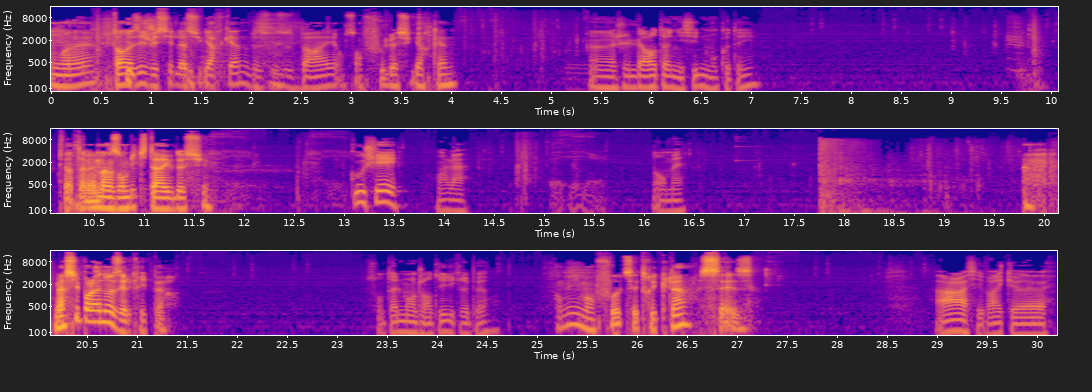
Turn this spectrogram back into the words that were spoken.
Ouais. Attends, vas-y, je vais essayer de la sugarcane, parce que c'est pareil, on s'en fout de la sugarcane. Euh, J'ai de la rotonne ici de mon côté. Tiens, t'as même un zombie qui t'arrive dessus. Couché Voilà. Non mais... Merci pour la nausée, le creeper. Ils sont tellement gentils les creepers. Combien il m'en faut de ces trucs-là? 16. Ah, c'est vrai que...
